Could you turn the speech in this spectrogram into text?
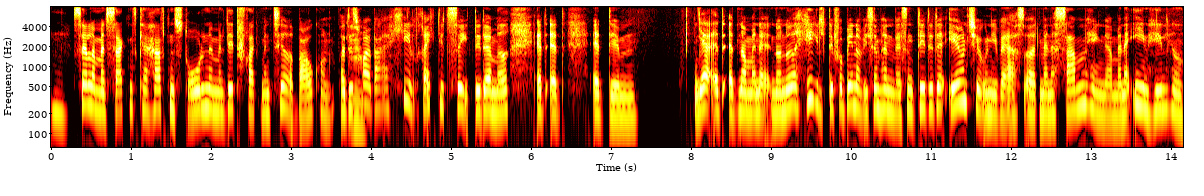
Mm. Selvom man sagtens kan have haft en strålende, men lidt fragmenteret baggrund. Og det mm. tror jeg bare er helt rigtigt set, det der med, at, at, at øhm, Ja, at, at når, man er, når noget er helt, det forbinder vi simpelthen med sådan, det det der eventyrunivers, og at man er sammenhængende, og man er en helhed.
